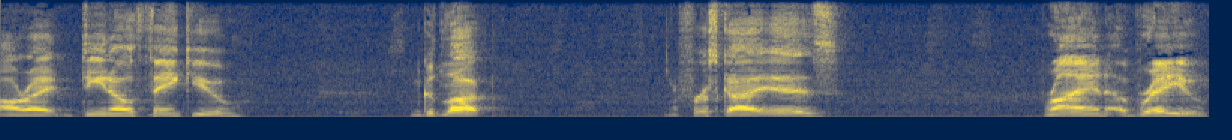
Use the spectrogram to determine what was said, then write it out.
All right, Dino, thank you. Good luck. Our first guy is Bryan Abreu.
